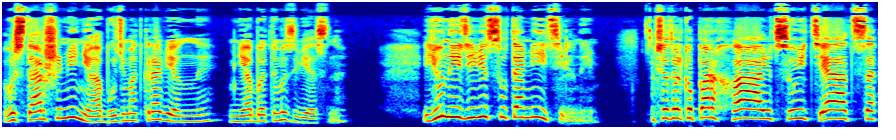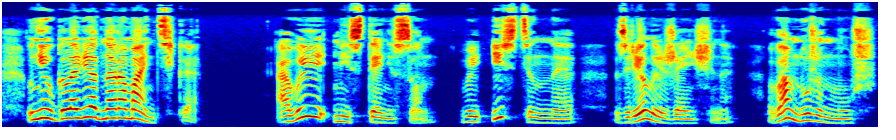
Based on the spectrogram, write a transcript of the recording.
Вы старше меня, будем откровенны, мне об этом известно. Юные девицы утомительны. Все только порхают, суетятся, у них в голове одна романтика. А вы, мисс Теннисон, вы истинная, зрелая женщина. Вам нужен муж.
